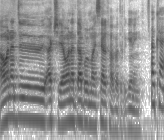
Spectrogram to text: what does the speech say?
I wanna do actually. I wanna double myself up at the beginning. Okay.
